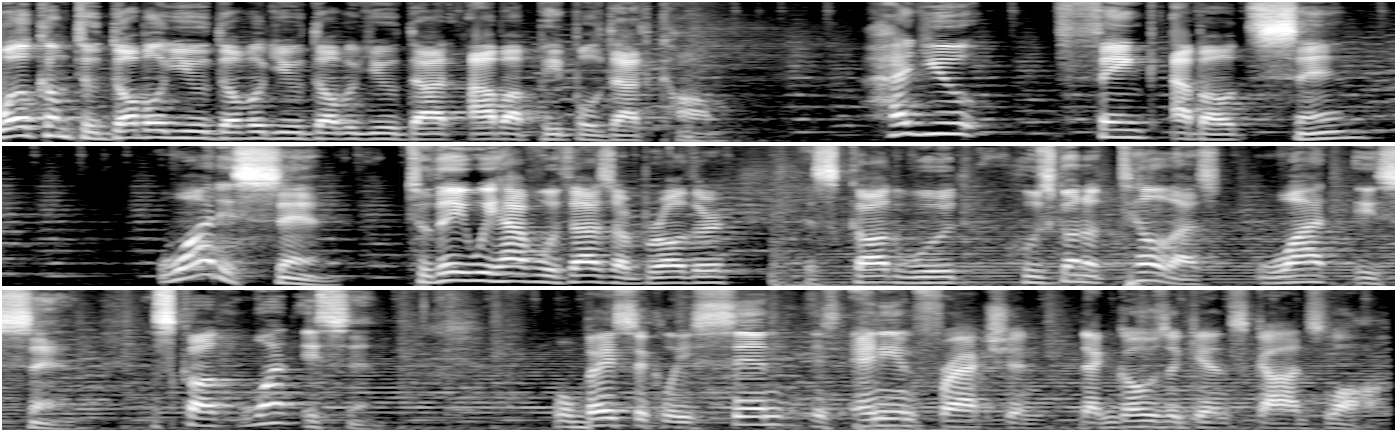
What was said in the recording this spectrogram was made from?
Welcome to www.abbapeople.com. How do you think about sin? What is sin? Today we have with us our brother Scott Wood, who's going to tell us what is sin. Scott, what is sin? Well, basically, sin is any infraction that goes against God's law.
